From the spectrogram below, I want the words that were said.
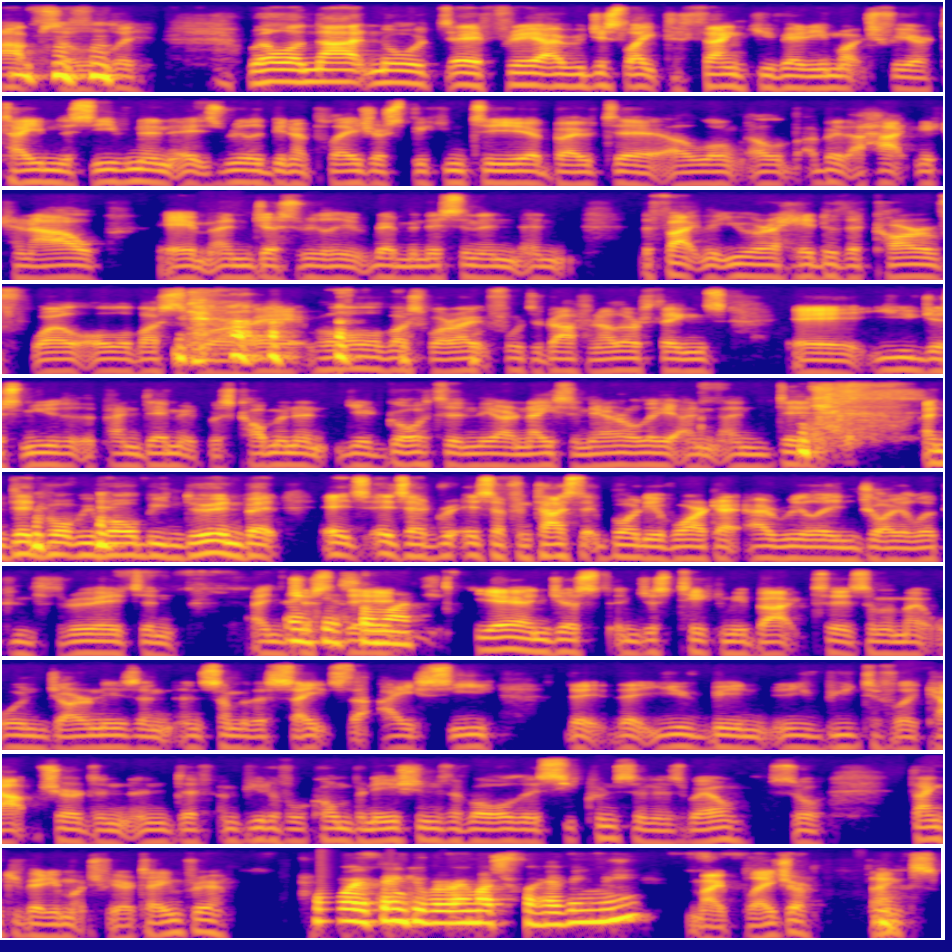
Absolutely. Well, on that note, uh, Freya, I would just like to thank you very much for your time this evening. It's really been a pleasure speaking to you about uh, a long about the Hackney Canal um, and just really reminiscing and, and the fact that you were ahead of the curve while all of us were uh, while all of us were out photographing other things. Uh, you just knew that the pandemic was coming and you got in there nice and early and and did. and did what we've all been doing, but it's it's a it's a fantastic body of work. I, I really enjoy looking through it, and and Thank just so uh, yeah and just and just taking me back to some of my own journeys and, and some of the sites that i see that, that you've been you've beautifully captured and, and, and beautiful combinations of all the sequencing as well. So thank you very much for your time Freya. well thank you very much for having me. My pleasure. Thanks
